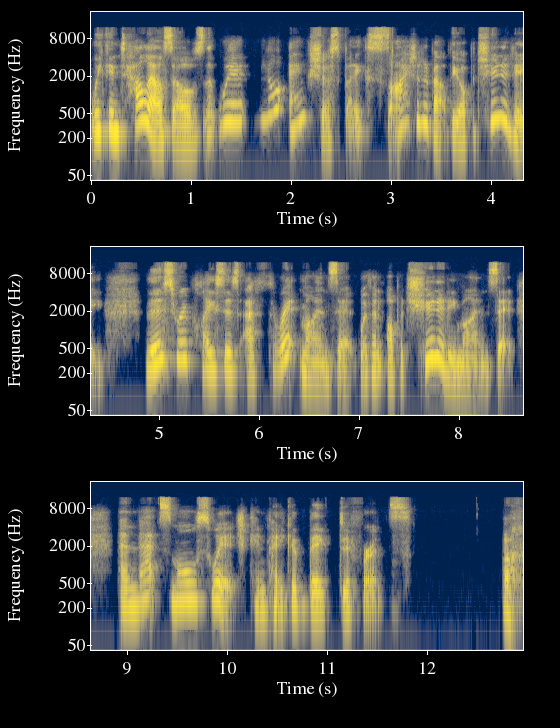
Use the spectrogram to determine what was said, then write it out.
we can tell ourselves that we're not anxious, but excited about the opportunity. This replaces a threat mindset with an opportunity mindset, and that small switch can make a big difference. Oh,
